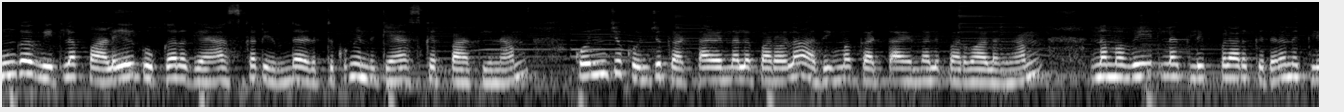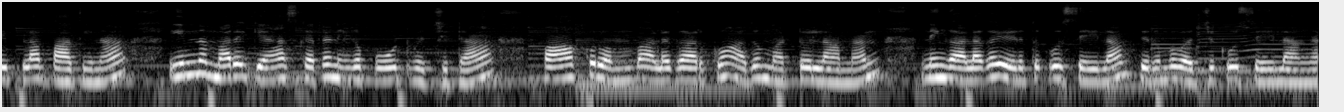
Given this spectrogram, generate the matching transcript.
உங்கள் வீட்டில் பழைய குக்கர் கேஸ் கட் இருந்தால் எடுத்துக்கோங்க. இந்த கேஸ் கட் பார்த்தீங்கன்னா கொஞ்சம் கொஞ்சம் கட்டாக இருந்தாலும் பரவாயில்ல. அதிகமாக கட்டாக இருந்தாலும் பரவாயில்லைங்க. நம்ம வீட்டில் கிளிப்லாம் இருக்குது அந்த கிளிப்லாம் பார்த்தீங்கன்னா இந்த மாதிரி கேஸ் கட்டில் நீங்கள் போட்டு வச்சுட்டா பார்க்க ரொம்ப அழகாக இருக்கும். அது மட்டும் இல்லாமல் நீங்கள் அழகாக எடுத்துக்கவும் செய்யலாம் திரும்ப வச்சுக்கவும் செய்யலாங்க.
